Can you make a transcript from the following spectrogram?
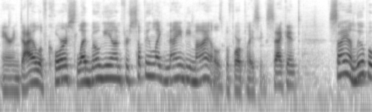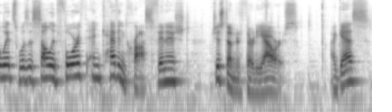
Erin Dial, of course, led Mogollon for something like 90 miles before placing second. Sion Lupowitz was a solid fourth, and Kevin Cross finished just under 30 hours. I guess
